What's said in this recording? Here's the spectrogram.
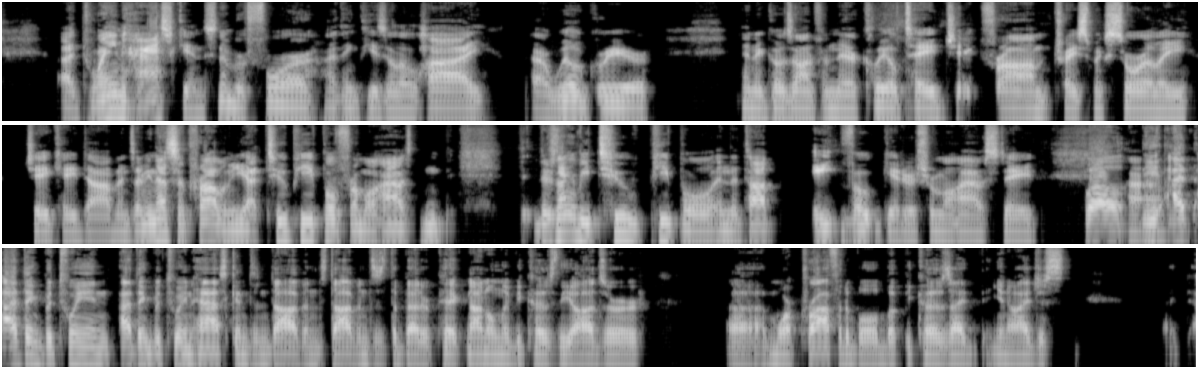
Uh, Dwayne Haskins, number four, I think he's a little high. Uh, Will Grier, and it goes on from there. Khalil Tate, Jake Fromm, Trace McSorley, J.K. Dobbins. I mean, that's the problem. You got two people from Ohio. There's not going to be two people in the top eight vote getters from Ohio State. Well, uh, I, I, think between I think between Haskins and Dobbins, Dobbins is the better pick. Not only because the odds are uh, more profitable, but because I, you know, I just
